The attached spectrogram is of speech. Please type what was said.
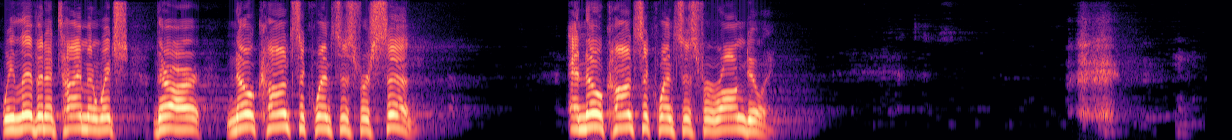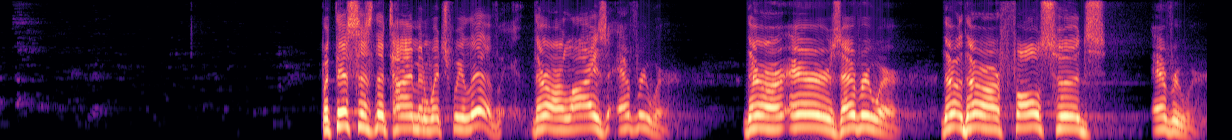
we live in a time in which there are no consequences for sin and no consequences for wrongdoing. But this is the time in which we live. There are lies everywhere. There are errors everywhere. There, there are falsehoods everywhere.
